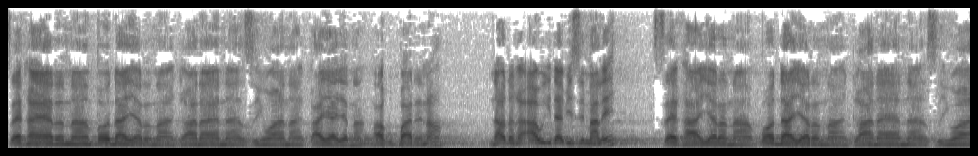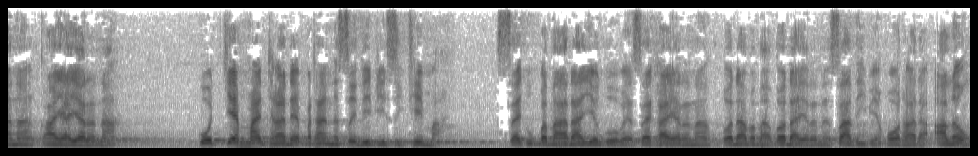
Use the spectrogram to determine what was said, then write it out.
သက္ခာယရဏသောတာယရဏဂါရဏဇင်ဝနာကာယယရဏငါးခုပါတယ်နော်နောက်တော့အဝိဒပစ္စည်းမှာလေစက္ခာယရဏသောတာယရဏဂာနာယနာဇိဝနာကာယယရဏ ကိုကြက်မှတ်ထားတဲ့ပဋ္ဌာန်း24ပြည့်စုံသေးမှာသက္ကုပတာရယုတ်ကိုပဲသက္ခာယရဏသောတာပတ္တသောတာယရဏစသည်ဖြင့်ဟောထားတာအလုံး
